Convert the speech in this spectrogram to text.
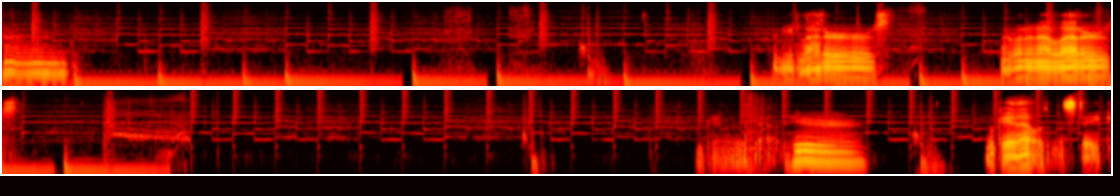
Alright. Need ladders. Am I running out of ladders? Okay, what do we got here? Okay, that was a mistake.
